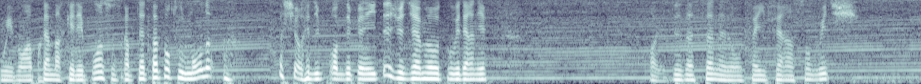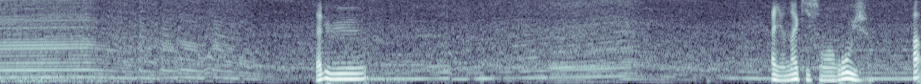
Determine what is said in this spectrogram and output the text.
Oui, bon, après, marquer des points, ce sera peut-être pas pour tout le monde. J'aurais dû prendre des pénalités, je vais déjà me retrouver dernier. Oh, les deux Aston, elles ont failli faire un sandwich. Salut Ah, il y en a qui sont en rouge. Ah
